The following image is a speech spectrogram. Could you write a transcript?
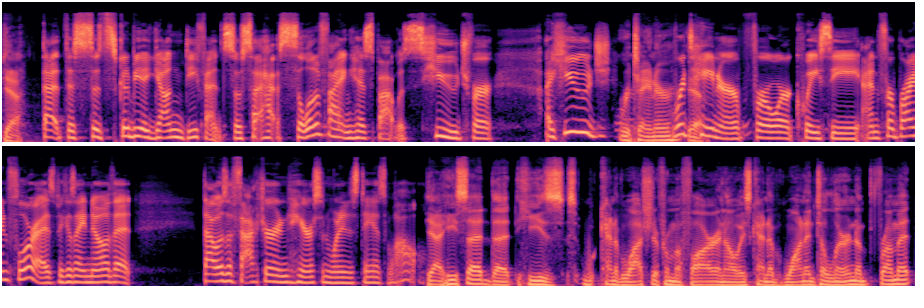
yeah. that this it's going to be a young defense. So so- solidifying his spot was huge for a huge Retainer. Yeah. retainer for Kwesi and for Brian Flores because I know that that was a factor in Harrison wanting to stay as well. Yeah, he said that he's kind of watched it from afar and always kind of wanted to learn from it.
